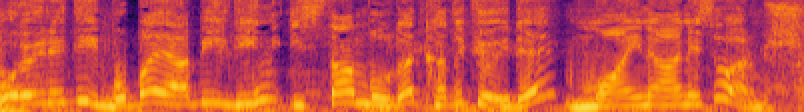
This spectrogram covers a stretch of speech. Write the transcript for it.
Bu öyle değil. Bu bayağı bildiğin İstanbul'da Kadıköy'de muayenehanesi varmış.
